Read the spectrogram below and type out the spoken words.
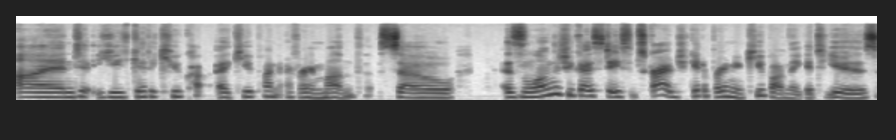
and you get a, coupon, a coupon every month. So as long as you guys stay subscribed, you get a brand new coupon that you get to use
